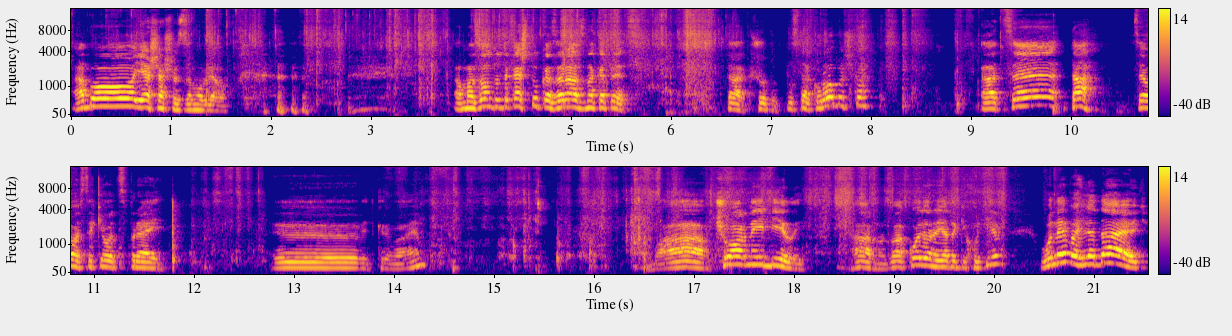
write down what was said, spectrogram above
Або я ще щось замовляв. Амазон то така штука заразна капець. Так, що тут? Пуста коробочка. А це. Та, це ось такий от спрей. Е, відкриваємо. Вау, чорний і білий. Гарно. Два кольори я таки хотів. Вони виглядають,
